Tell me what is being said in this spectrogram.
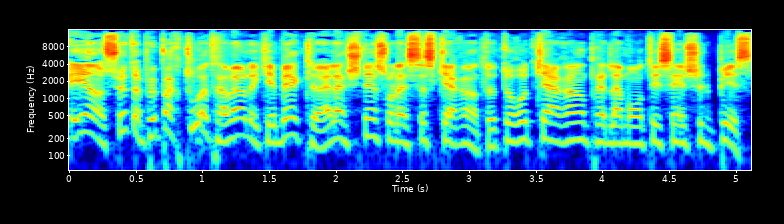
et ensuite, un peu partout à travers le Québec, à la Cheney sur la 640, l'autoroute 40 près de la montée Saint-Sulpice.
